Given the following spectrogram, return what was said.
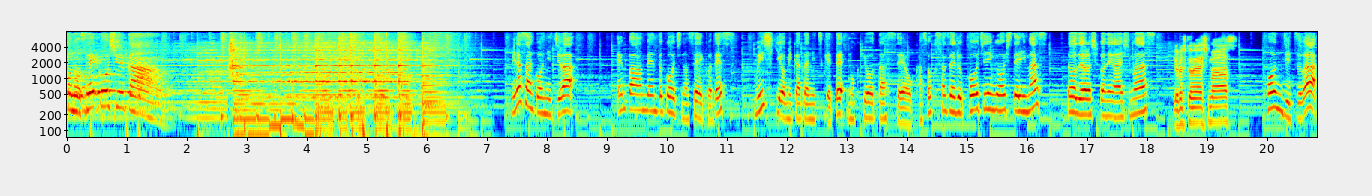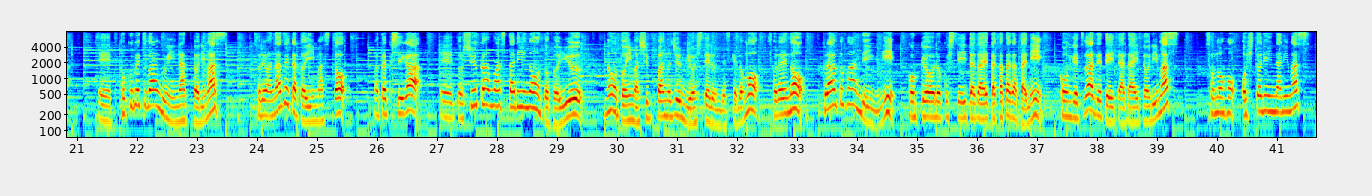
子の成功習慣皆さんこんにちは。エンパワーメントコーチの聖子です。無意識を味方につけて目標達成を加速させるコーチングをしています。どうぞよろしくお願いします。よろしくお願いします。本日は、えー、特別番組になっております。それはなぜかと言いますと私が、えーと、習慣マスタリーノートというノート今出版の準備をしてるんですけどもそれのクラウドファンディングにご協力していただいた方々に今月は出ていただいておりますそのお一人になります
